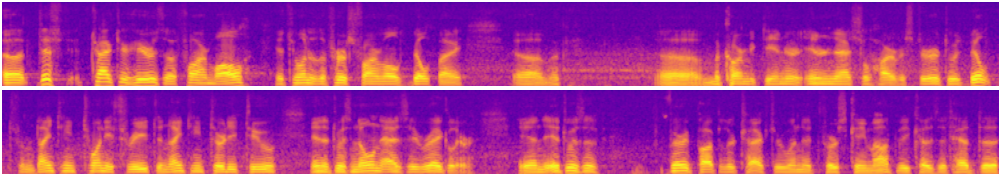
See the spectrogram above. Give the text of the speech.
uh, this tractor here is a Farmall. It's one of the first Farmalls built by uh, uh, McCormick the Inter International Harvester. It was built from 1923 to 1932 and it was known as a regular. And it was a very popular tractor when it first came out because it had the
